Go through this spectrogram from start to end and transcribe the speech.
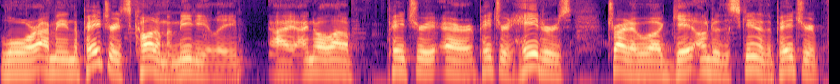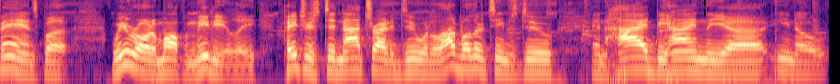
lore. I mean, the Patriots cut him immediately. I, I know a lot of Patriot er, Patriot haters try to uh, get under the skin of the Patriot fans, but we wrote them off immediately. Patriots did not try to do what a lot of other teams do and hide behind the, uh, you know,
